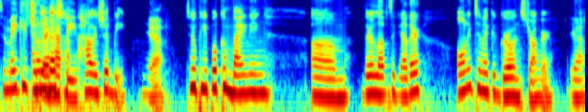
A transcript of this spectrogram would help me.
to make each I other happy h- how it should be. yeah two people combining um their love together only to make it grow and stronger. Yeah.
